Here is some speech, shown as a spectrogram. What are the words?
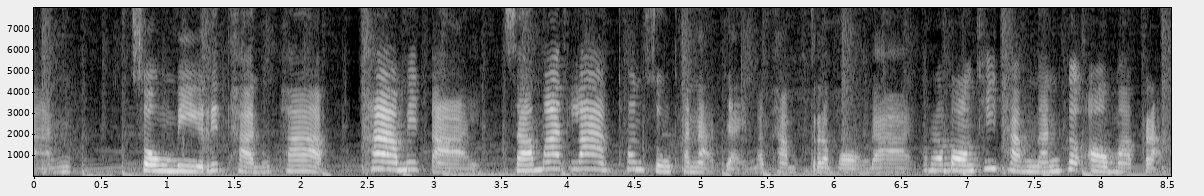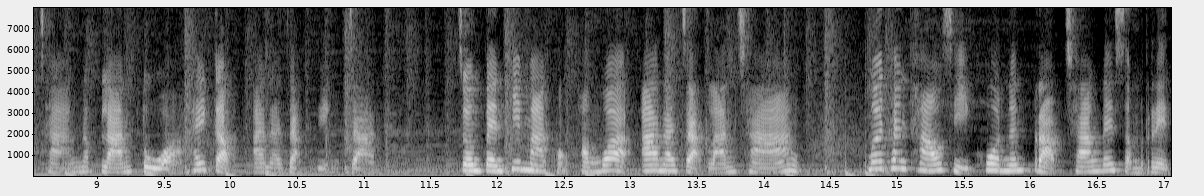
นั้น ทรงมีฤทธานุภาพฆ่าไม่ตาย สามารถลากท่อนซุงขนาดใหญ่มาทำกระบองได้ กระบองที่ทำนั้นก็เอามาปราบช้างนับล้านตัวให้กับอาณาจักรเวียงจันทร์จนเป็นที่มาของคำว่าอาณาจักรล้านช้าง เมื่อท่านเท้าสีโคตนั้นปราบช้างได้สำเร็จ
